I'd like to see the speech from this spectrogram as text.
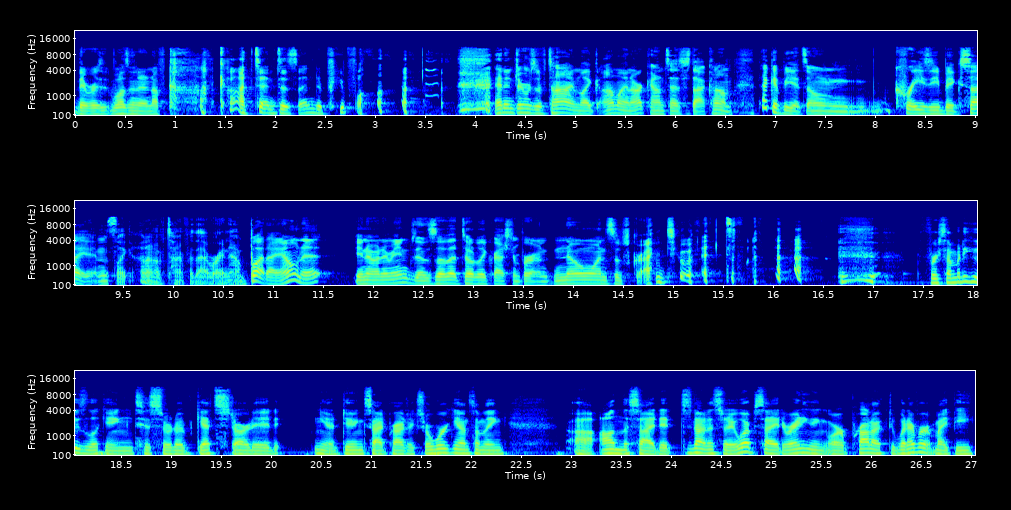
there was, wasn't enough content to send to people. and in terms of time, like onlineartcontests.com, that could be its own crazy big site. And it's like, I don't have time for that right now, but I own it. You know what I mean? And so that totally crashed and burned. No one subscribed to it. for somebody who's looking to sort of get started, you know, doing side projects or working on something uh, on the side, it's not necessarily a website or anything or a product, whatever it might be.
